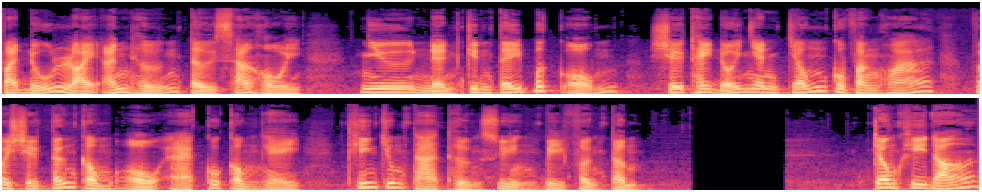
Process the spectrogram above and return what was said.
và đủ loại ảnh hưởng từ xã hội như nền kinh tế bất ổn, sự thay đổi nhanh chóng của văn hóa và sự tấn công ồ ạt của công nghệ khiến chúng ta thường xuyên bị phân tâm. Trong khi đó,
